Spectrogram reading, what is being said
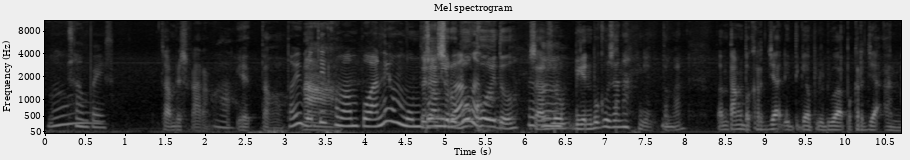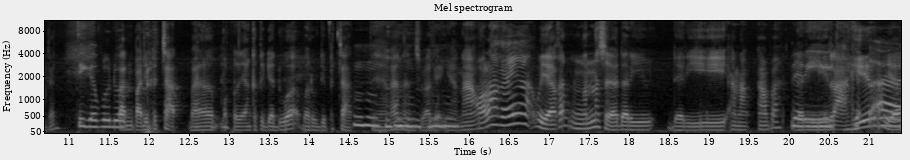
Oh. Sampai sampai sekarang Wow. gitu. Tapi berarti Nah, kemampuannya mumpuni Terus saya suruh banget. buku itu, saya suruh bikin buku sana gitu kan. Tentang bekerja di 32 pekerjaan kan. 32 tanpa dipecat. Pekerjaan ketiga dua baru dipecat Mhm. ya kan dan sebagainya. nah olah kayaknya ya kan ngenes ya dari dari anak apa dari, lahir ke- ya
